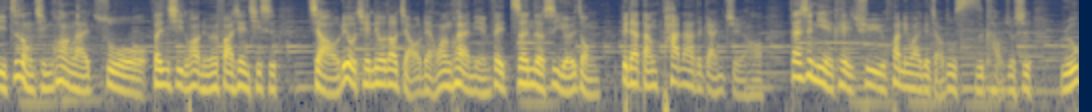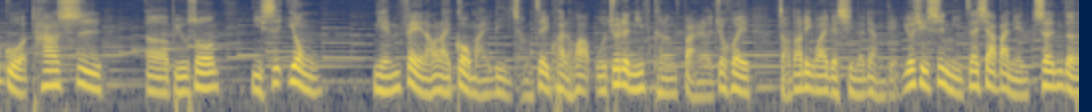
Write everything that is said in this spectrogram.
以这种情况来做分析的话，你会发现其实缴六千六到缴两万块的年费，真的是有一种被他当帕纳的感觉哈。但是你也可以去换另外一个角度思考，就是如果他是呃，比如说你是用年费然后来购买里程这一块的话，我觉得你可能反而就会找到另外一个新的亮点。尤其是你在下半年真的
